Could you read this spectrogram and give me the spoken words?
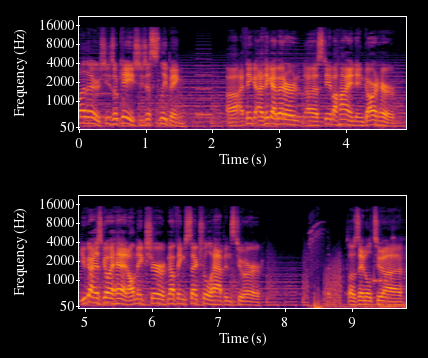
Mother, she's okay. She's just sleeping. Uh, I think I think I better uh, stay behind and guard her. You guys go ahead. I'll make sure nothing sexual happens to her. So I was able to uh,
